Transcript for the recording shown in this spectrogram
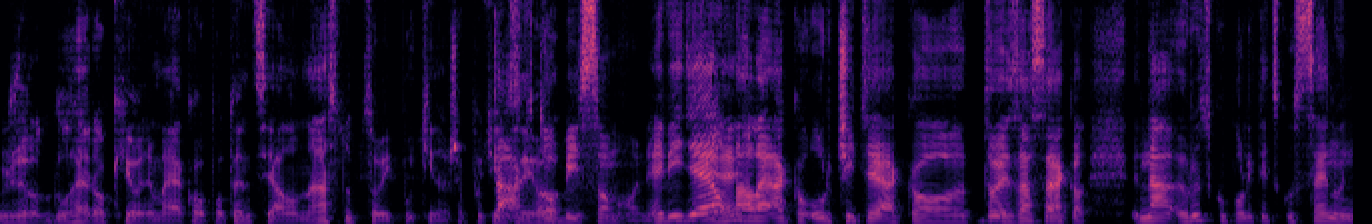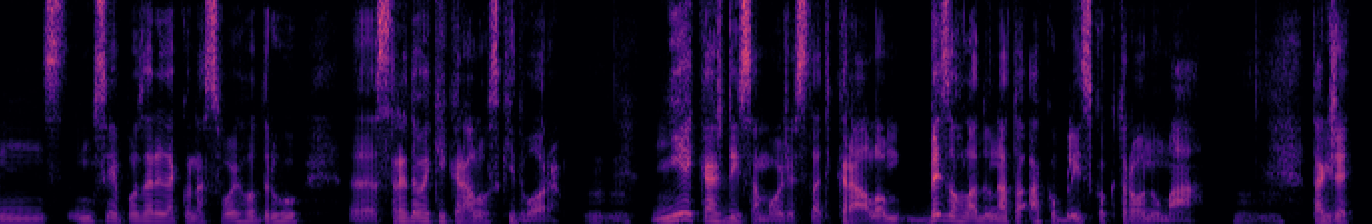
už dlhé roky o ňom aj ako o potenciálnom nástupcovi Putina. Že Putin tak, jeho... to by som ho nevidel, Nie? ale ako určite, ako, to je zase ako na ruskú politickú scénu musíme pozerať ako na svojho druhu e, stredoveký kráľovský dvor. Uh-huh. Nie každý sa môže stať kráľom bez ohľadu na to, ako blízko k trónu má. Mm-hmm. Takže e,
